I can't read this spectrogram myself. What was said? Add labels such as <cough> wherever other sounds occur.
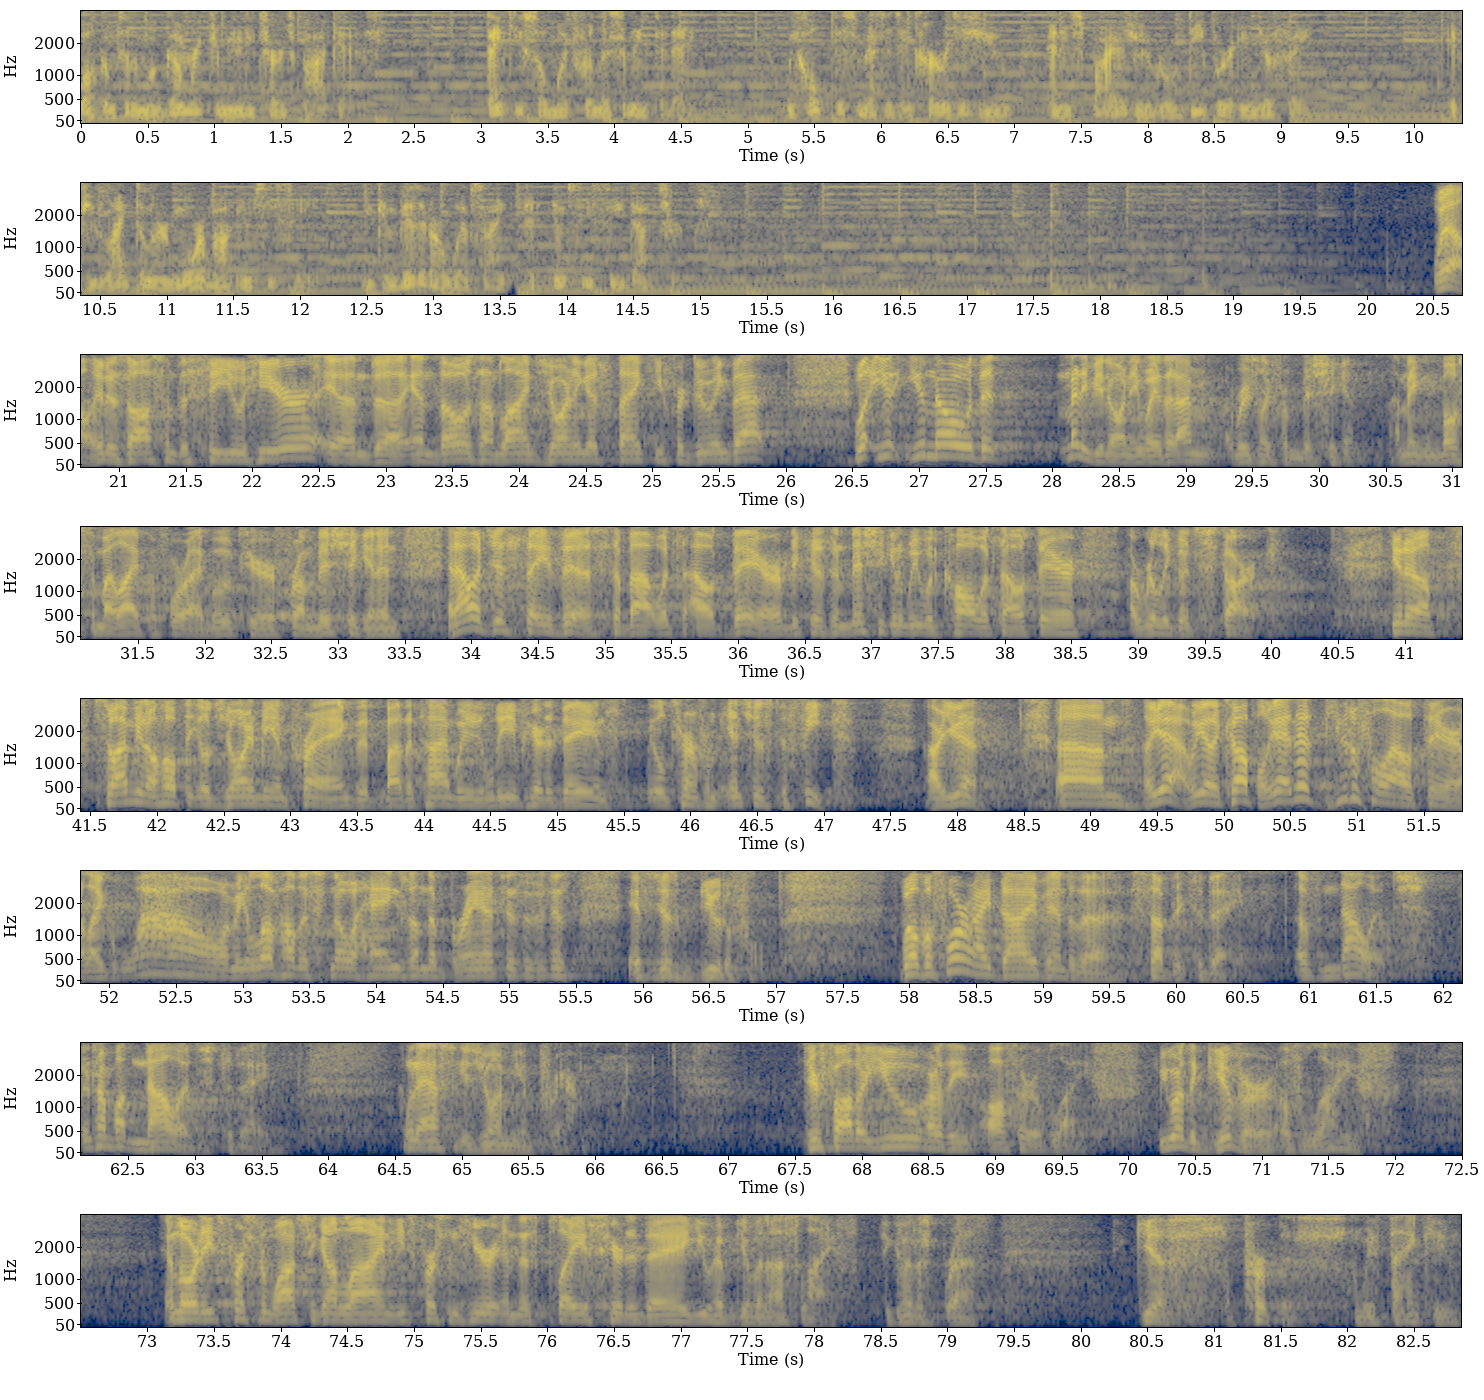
Welcome to the Montgomery Community Church Podcast. Thank you so much for listening today. We hope this message encourages you and inspires you to grow deeper in your faith. If you'd like to learn more about MCC, you can visit our website at mcc.church. Well, it is awesome to see you here, and uh, and those online joining us. Thank you for doing that. Well, you you know that many of you know anyway that I'm originally from Michigan. I mean, most of my life before I moved here from Michigan, and and I would just say this about what's out there because in Michigan we would call what's out there a really good start. You know, so I'm going to hope that you'll join me in praying that by the time we leave here today, it'll turn from inches to feet. Are you in? Um, yeah, we got a couple. Yeah, it's beautiful out there. Like, wow. I mean, love how the snow hangs on the branches. It's just, it's just beautiful. Well, before I dive into the subject today of knowledge, we're talking about knowledge today. I'm going to ask that you join me in prayer. Dear Father, you are the author of life. You are the giver of life. And Lord, each person watching online, each person here in this place here today, you have given us life. You've given us breath, gifts, a purpose, and we thank you.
